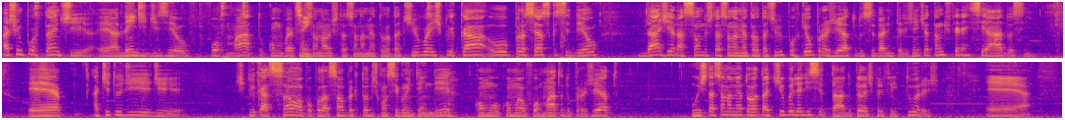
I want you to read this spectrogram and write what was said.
Acho importante, é, além de dizer o formato, como vai funcionar Sim. o estacionamento rotativo, é explicar o processo que se deu da geração do estacionamento rotativo e por que o projeto do Cidade Inteligente é tão diferenciado assim. É, a título de, de explicação à população para que todos consigam entender como, como é o formato do projeto, o estacionamento rotativo ele é licitado pelas prefeituras, é,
